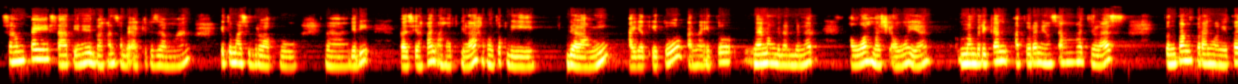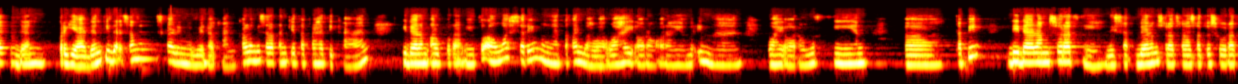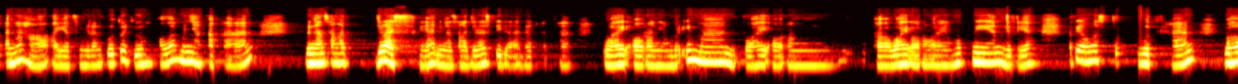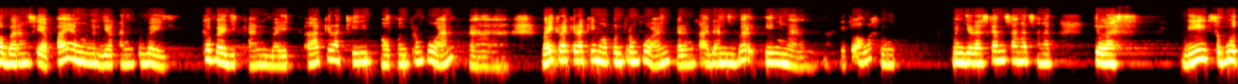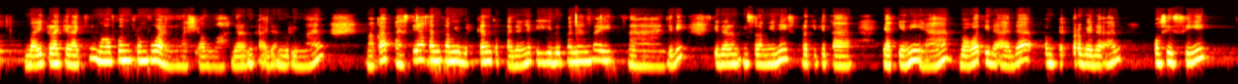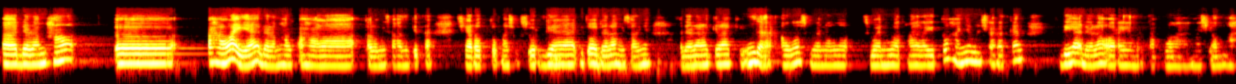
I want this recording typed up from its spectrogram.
sampai saat ini bahkan sampai akhir zaman itu masih berlaku. Nah, jadi eh, silahkan alhamdulillah untuk didalami ayat itu karena itu memang benar-benar Allah masya Allah ya memberikan aturan yang sangat jelas tentang peran wanita dan pria dan tidak sama sekali membedakan. Kalau misalkan kita perhatikan di dalam Al-Quran itu Allah sering mengatakan bahwa wahai orang-orang yang beriman, wahai orang mukmin, Uh, tapi di dalam surat nih, di dalam surat salah satu surat An-Nahl ayat 97 Allah menyatakan dengan sangat jelas ya, dengan sangat jelas tidak ada kata wahai orang yang beriman, wahai orang uh, wahai orang-orang yang mukmin gitu ya. Tapi Allah sebutkan bahwa barang siapa yang mengerjakan kebaikan kebajikan baik laki-laki maupun perempuan, nah, baik laki-laki maupun perempuan dalam keadaan beriman itu Allah menjelaskan sangat-sangat jelas disebut baik laki-laki maupun perempuan, masya Allah dalam keadaan beriman, maka pasti akan kami berikan kepadanya kehidupan yang baik. Nah, jadi di dalam Islam ini seperti kita yakini ya bahwa tidak ada perbedaan posisi uh, dalam hal uh, pahala ya dalam hal pahala. Kalau misalkan kita syarat untuk masuk surga itu adalah misalnya adalah laki-laki. Enggak Allah subhanahu subhanahu wa taala itu hanya mensyaratkan dia adalah orang yang bertakwa masya Allah.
